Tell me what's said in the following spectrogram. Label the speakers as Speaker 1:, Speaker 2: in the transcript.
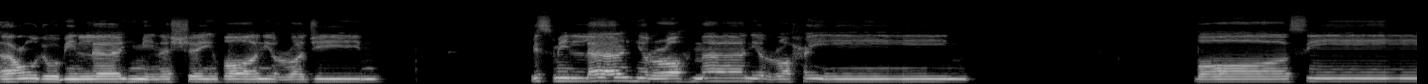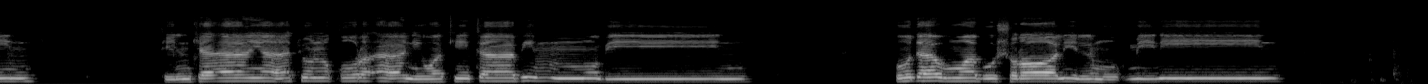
Speaker 1: أعوذ بالله من الشيطان الرجيم. بسم الله الرحمن الرحيم. ضاسين تلك آيات القرآن وكتاب مبين. هدى وبشرى للمؤمنين.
